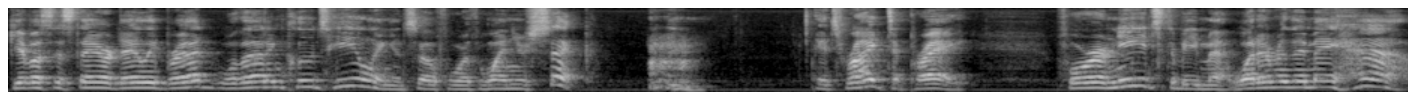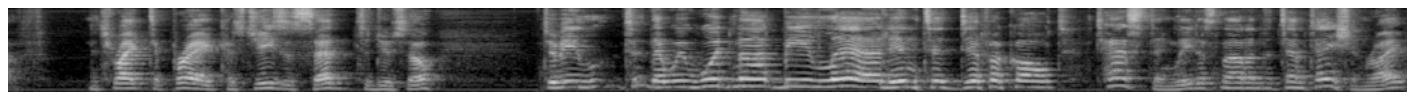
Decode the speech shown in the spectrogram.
Give us this day our daily bread. Well, that includes healing and so forth when you're sick. it's right to pray for our needs to be met, whatever they may have. It's right to pray because Jesus said to do so. To be to, that we would not be led into difficult testing. Lead us not into temptation, right?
